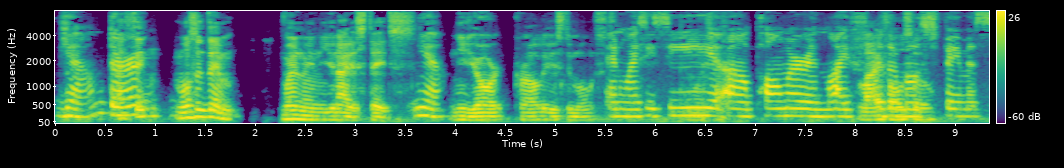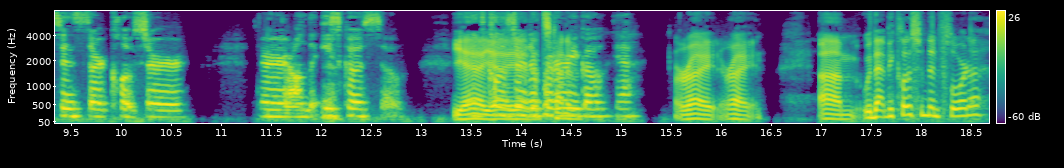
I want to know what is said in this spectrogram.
Yeah, there. I think most of them went in the United States. yeah, New York probably is the most. NYCC, uh, Palmer, and Life, are the also. most famous since they're closer. They're on the East Coast, so Yeah, it's yeah, closer yeah. to That's Puerto kind of Rico. Yeah, right, right. Um, would that be closer than Florida?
